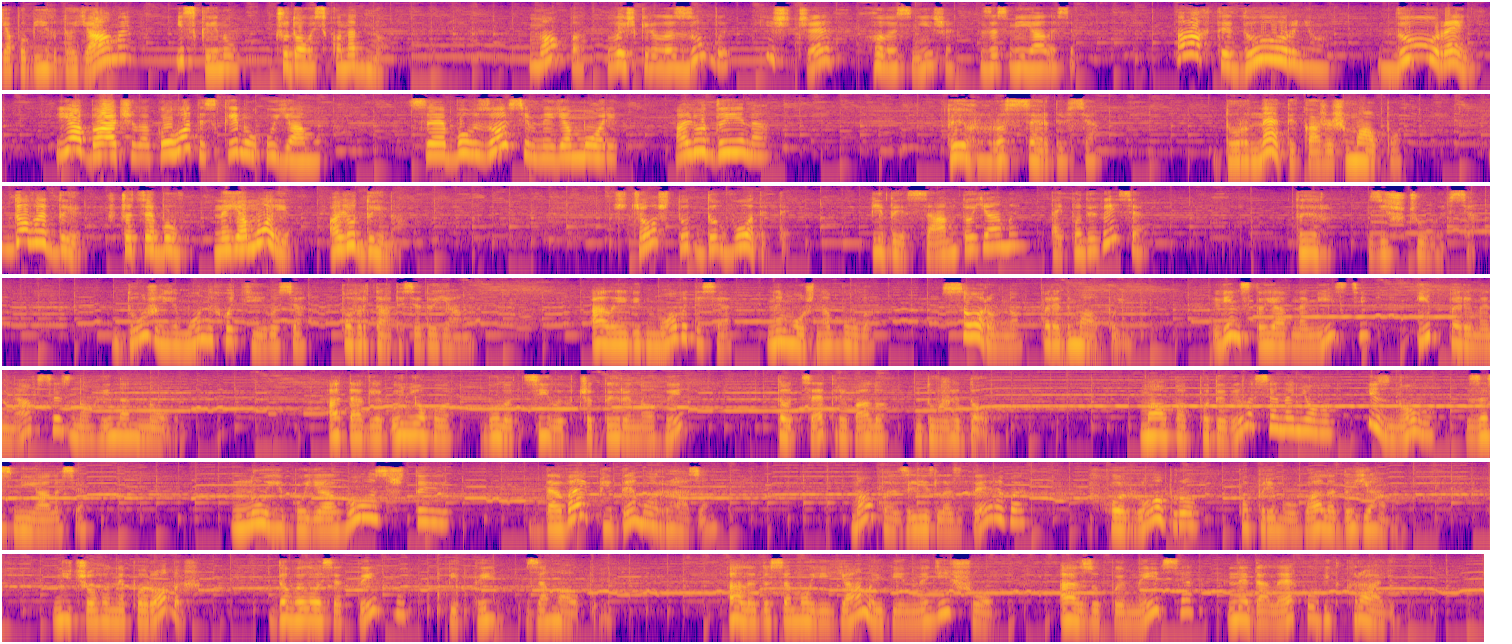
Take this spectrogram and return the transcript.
Я побіг до ями і скинув чудовисько на дно. Мавпа вишкірила зуби і ще голосніше засміялася. Ах ти, дурню, дурень! Я бачила, кого ти скинув у яму. Це був зовсім не Яморі, а людина. Тигр розсердився. Дурне ти кажеш, мавпо. Доведи, що це був не Яморі, а людина. Що ж тут доводити? Піди сам до ями та й подивися. Тир зіщулився. Дуже йому не хотілося повертатися до ями, але й відмовитися не можна було. Соромно перед мавпою. Він стояв на місці і переминався з ноги на ногу. А так як у нього було цілих чотири ноги, то це тривало дуже довго. Мавпа подивилася на нього і знову засміялася. Ну і боягуз ж ти, давай підемо разом. Мавпа злізла з дерева і хоробро попрямувала до ями. Нічого не поробиш, довелося тихо піти за мавпою. але до самої ями він не дійшов, а зупинився недалеко від краю.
